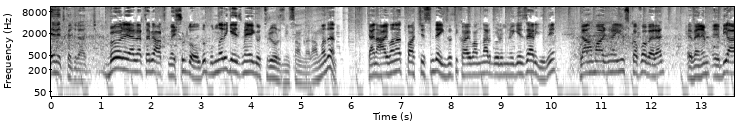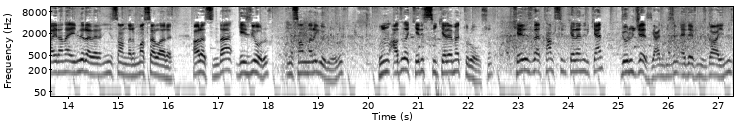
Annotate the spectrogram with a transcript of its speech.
Evet Kadir abicim. Böyle yerler tabii artık meşhur da oldu. Bunları gezmeye götürüyoruz insanları anladın? Yani hayvanat bahçesinde egzotik hayvanlar bölümünü gezer gibi lahmacuna 100 kafa veren efendim e, bir ayrana 50 lira veren insanların masaları arasında geziyoruz. İnsanları görüyoruz. Bunun adı da keriz silkeleme turu olsun. Kerizler tam silkelenirken göreceğiz. Yani bizim hedefimiz, gayemiz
